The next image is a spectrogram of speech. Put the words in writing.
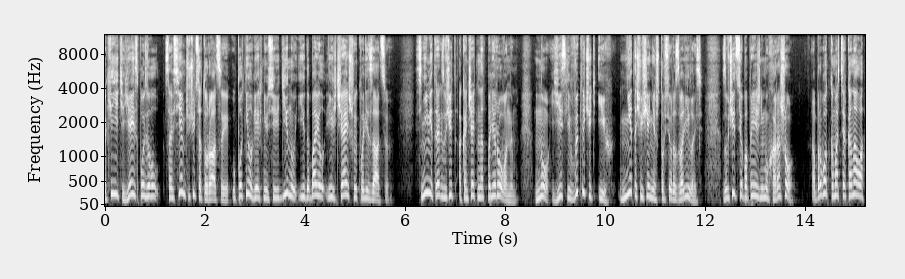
Как видите, я использовал совсем чуть-чуть сатурации, уплотнил верхнюю середину и добавил легчайшую эквализацию. С ними трек звучит окончательно отполированным, но если выключить их, нет ощущения, что все развалилось. Звучит все по-прежнему хорошо. Обработка мастер-канала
